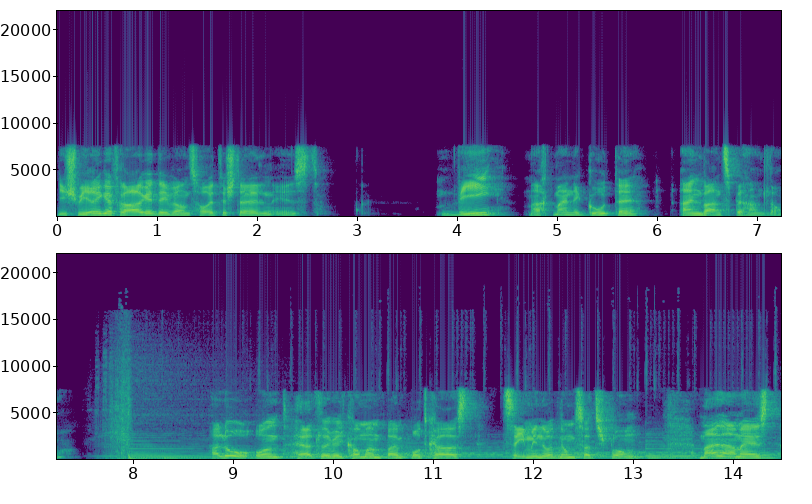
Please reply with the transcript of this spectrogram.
Die schwierige Frage, die wir uns heute stellen, ist, wie macht meine gute Einwandsbehandlung? Hallo und herzlich willkommen beim Podcast 10 Minuten Umsatzsprung. Mein Name ist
